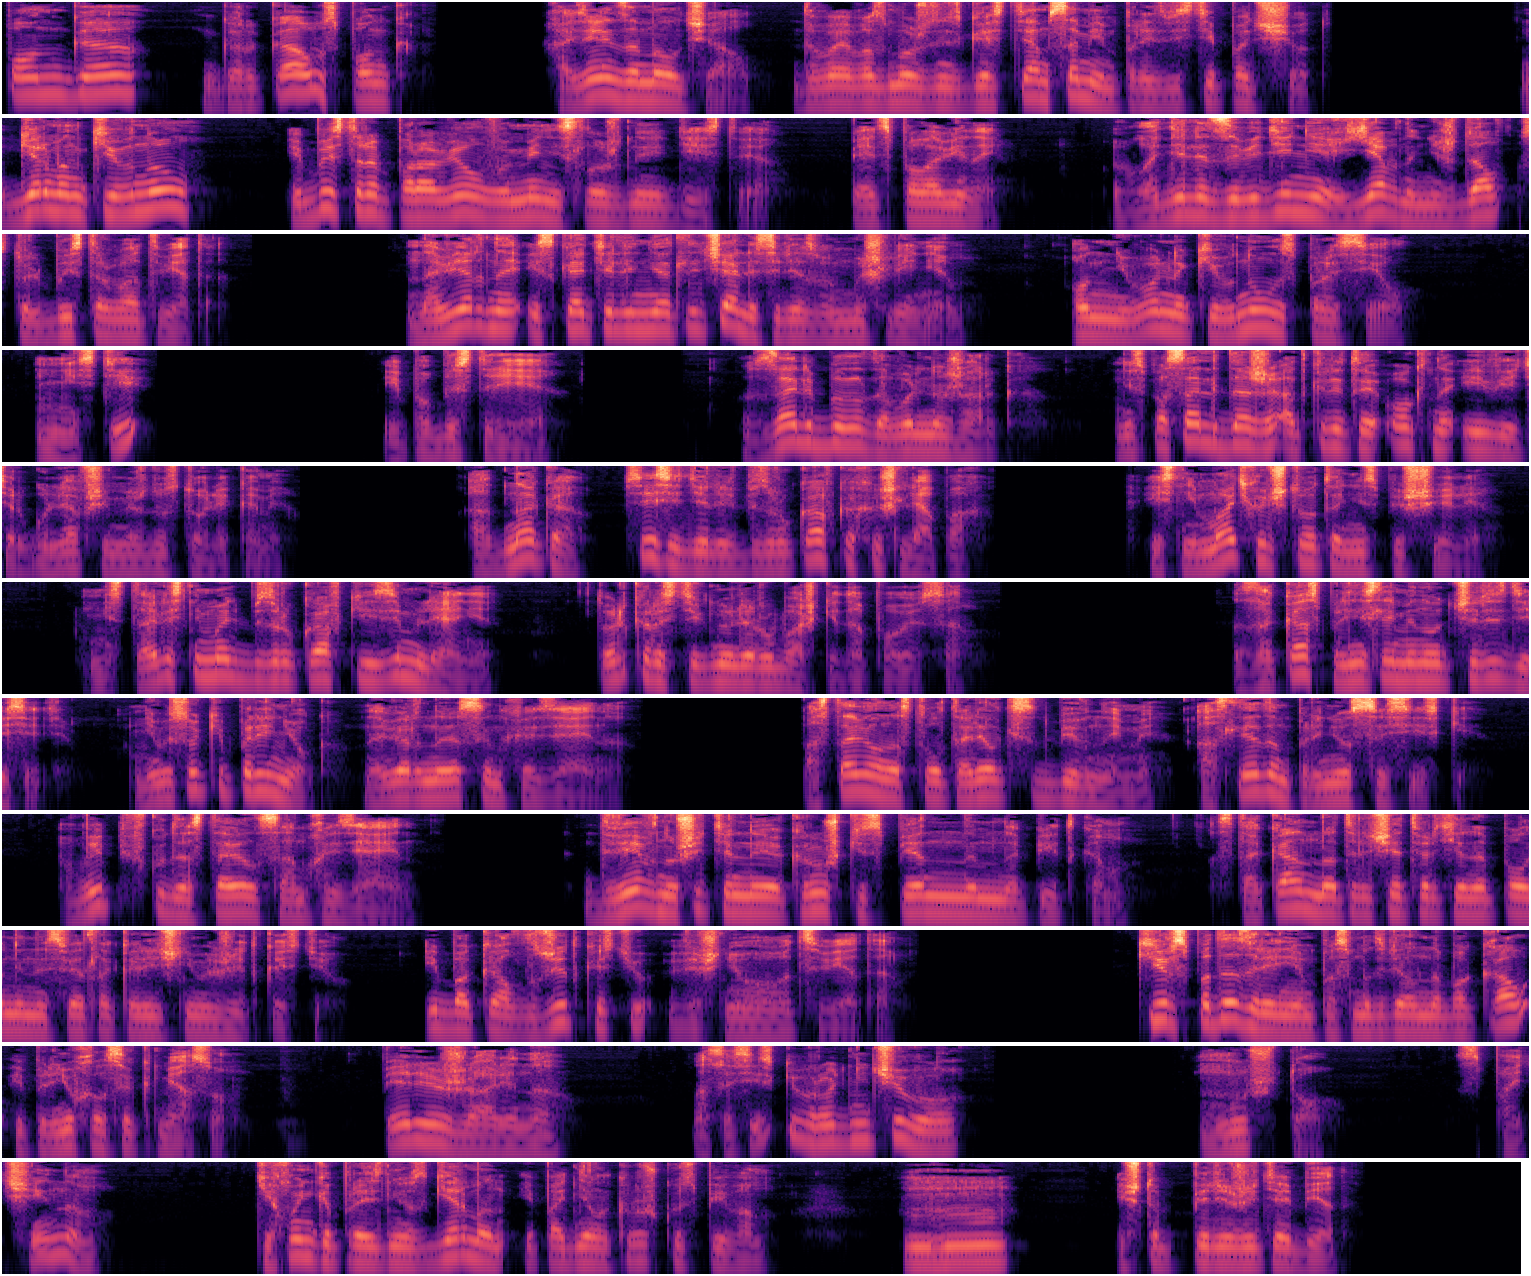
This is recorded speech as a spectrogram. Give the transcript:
понга, горкаус понг. Хозяин замолчал, давая возможность гостям самим произвести подсчет. Герман кивнул и быстро провел в уме несложные действия. Пять с половиной. Владелец заведения явно не ждал столь быстрого ответа. Наверное, искатели не отличались резвым мышлением. Он невольно кивнул и спросил. «Нести?» «И побыстрее». В зале было довольно жарко. Не спасали даже открытые окна и ветер, гулявший между столиками. Однако все сидели в безрукавках и шляпах. И снимать хоть что-то не спешили. Не стали снимать безрукавки и земляне, только расстегнули рубашки до пояса. Заказ принесли минут через десять. Невысокий паренек, наверное, сын хозяина. Поставил на стол тарелки с отбивными, а следом принес сосиски. Выпивку доставил сам хозяин. Две внушительные кружки с пенным напитком. Стакан на три четверти наполненный светло-коричневой жидкостью. и бокал с жидкостью вишневого цвета. Кир с подозрением посмотрел на бокал и принюхался к мясу. Пережарено. А сосиски вроде ничего. Ну что, с почином? Тихонько произнес Герман и поднял кружку с пивом. Угу. И чтобы пережить обед.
